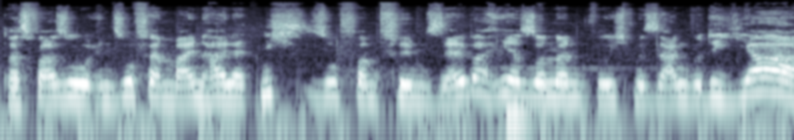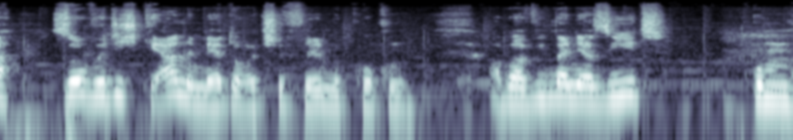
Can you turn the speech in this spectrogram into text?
das war so insofern mein Highlight, nicht so vom Film selber her, sondern wo ich mir sagen würde, ja, so würde ich gerne mehr deutsche Filme gucken. Aber wie man ja sieht, um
